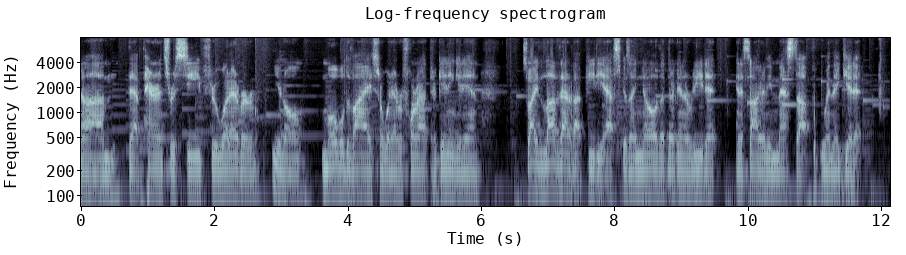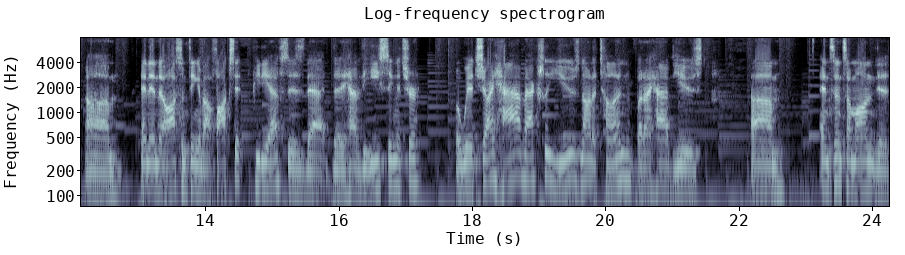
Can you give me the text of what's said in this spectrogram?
um, that parents receive through whatever, you know, mobile device or whatever format they're getting it in. So I love that about PDFs because I know that they're going to read it and it's not going to be messed up when they get it. Um, and then the awesome thing about Foxit PDFs is that they have the e-signature, which I have actually used, not a ton, but I have used. Um, and since I'm on the,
